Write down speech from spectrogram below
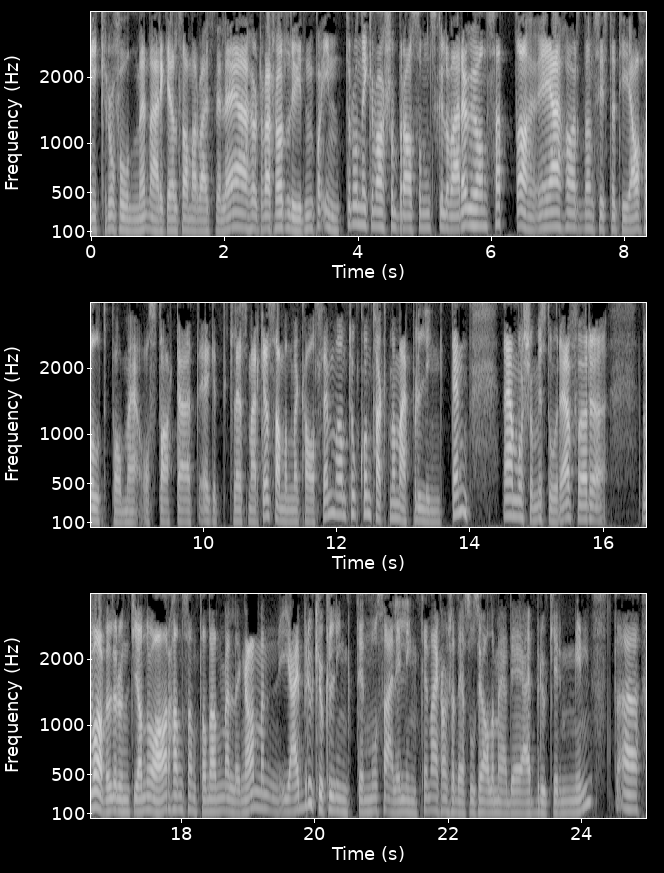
mikrofonen min er ikke helt samarbeidsvillig. Jeg hørte i hvert fall at lyden på introen ikke var så bra som den skulle være. Uansett, da. Jeg har den siste tida holdt på med å starte et eget klesmerke sammen med Kasim. Han tok kontakt med meg på LinkedIn. Det er en morsom historie, for eh, det var vel rundt januar han sendte den meldinga, men jeg bruker jo ikke LinkedIn noe særlig. LinkedIn er kanskje det sosiale mediet jeg bruker minst. Eh,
